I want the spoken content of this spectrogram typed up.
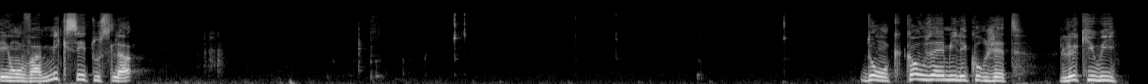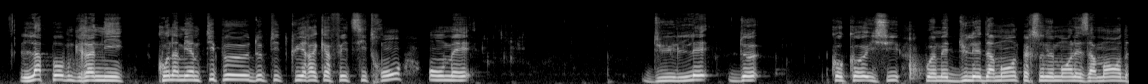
Et on va mixer tout cela Donc, quand vous avez mis les courgettes, le kiwi, la pomme granny, qu'on a mis un petit peu de petites cuillères à café de citron, on met du lait de coco ici, vous pouvez mettre du lait d'amande. Personnellement, les amandes,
